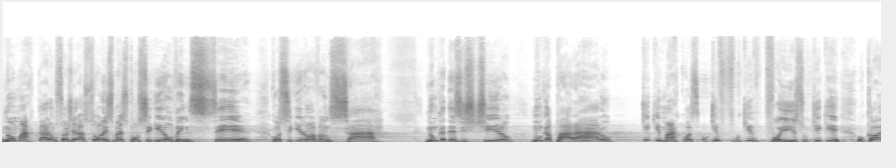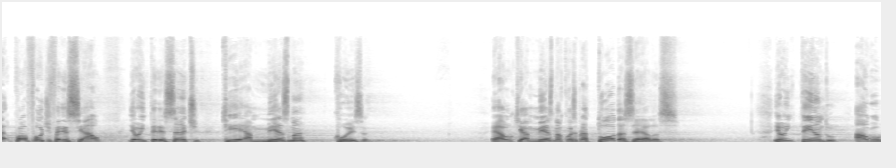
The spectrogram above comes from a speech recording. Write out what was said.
não marcaram suas gerações, mas conseguiram vencer, conseguiram avançar, nunca desistiram, nunca pararam. O que, que marcou? O que, o que foi isso? O que, que, qual, qual foi o diferencial? E é o interessante que é a mesma coisa. É algo que é a mesma coisa para todas elas. Eu entendo algo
